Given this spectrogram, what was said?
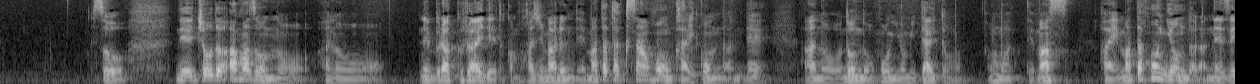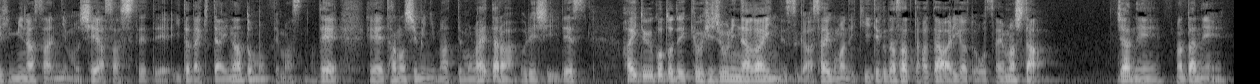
そう。でちょうどアマゾンのあのねブラックフライデーとかも始まるんでまたたくさん本買い込んだんであのどんどん本読みたいと思ってます。はい。また本読んだらね、ぜひ皆さんにもシェアさせていただきたいなと思ってますので、えー、楽しみに待ってもらえたら嬉しいです。はい、ということで今日非常に長いんですが、最後まで聞いてくださった方ありがとうございました。じゃあね、またね。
